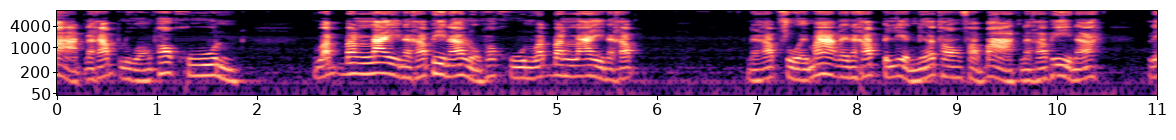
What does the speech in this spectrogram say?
บาทนะครับ หลวงพ่อคูณ วัดบ้านไร่นะครับ พี่นะ หลวงพ่อคูณวัดบ้านไร่นะครับนะครับ สวยมากเลยนะครับ เป็นเหรียญเนื้อทองฝาบาทนะครับ พี่นะ เล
